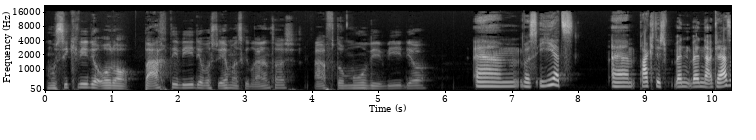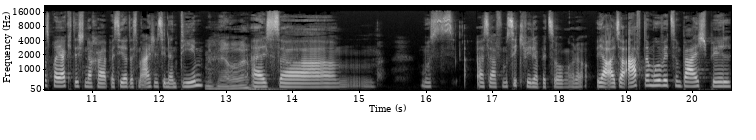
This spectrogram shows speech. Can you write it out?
Musikvideo oder Partyvideo, was du jemals gedreht hast? After-Movie-Video? Ähm, was ich jetzt ähm, praktisch, wenn, wenn ein kleines Projekt ist, nachher passiert das meistens in einem Team. Mit mehreren? als ähm, muss, also auf Musikvideo bezogen, oder? Ja, also Aftermovie zum Beispiel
